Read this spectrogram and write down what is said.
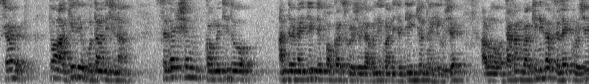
Sir, to akili huda nishina selection committee do under 19 de focus কৰিছিল আপুনি কোৱা নিচিনা তিনিজন থাকি গৈছে আৰু তাখন পৰা কেনেকুৱা চিলেক্ট কৰিছে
